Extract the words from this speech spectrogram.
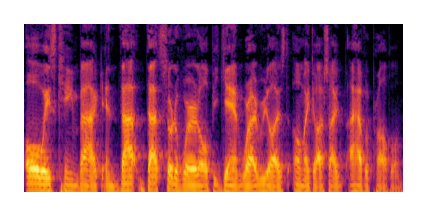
always came back. And that, that's sort of where it all began, where I realized, oh my gosh, I, I have a problem.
